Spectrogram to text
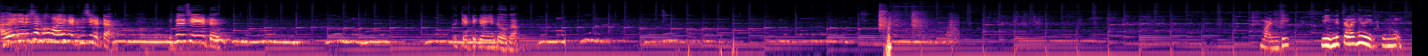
അത് കഴിഞ്ഞ ശേഷം നമുക്ക് വാരി കെട്ടിച്ച് കെട്ടാം. ഇപ്പൊ ഇത് ചെയ്യട്ട്. കെട്ടിക്കഴിഞ്ഞിട്ട് പോകാം. വണ്ടി മിന്നിത്തിളങ്ങി നിൽക്കുന്നു.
